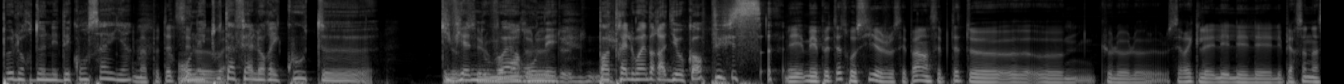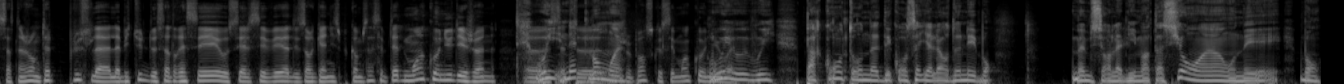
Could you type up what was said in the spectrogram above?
peut leur donner des conseils. Hein. Eh ben, on est, tout à fait à leur écoute qui viennent nous voir. on n'est pas très loin de Radio Campus. Mais, mais peut-être aussi, je sais pas, hein, c'est peut-être euh, euh, que le, c'est vrai que les, les, les, les personnes d'un certain genre ont peut-être plus l'habitude de s'adresser au CLCV, à des organismes comme ça. C'est peut-être moins connu des jeunes. Euh, oui, nettement moins. Je pense que c'est moins connu. Oui, oui, oui. Par contre, on a des conseils à leur donner. Bon, même sur l'alimentation, hein, on est bon.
